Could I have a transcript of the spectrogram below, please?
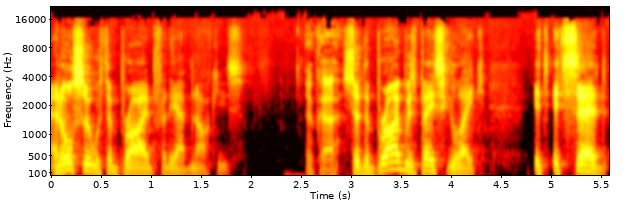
and also with a bribe for the Abnakis. Okay. So the bribe was basically like it, it said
